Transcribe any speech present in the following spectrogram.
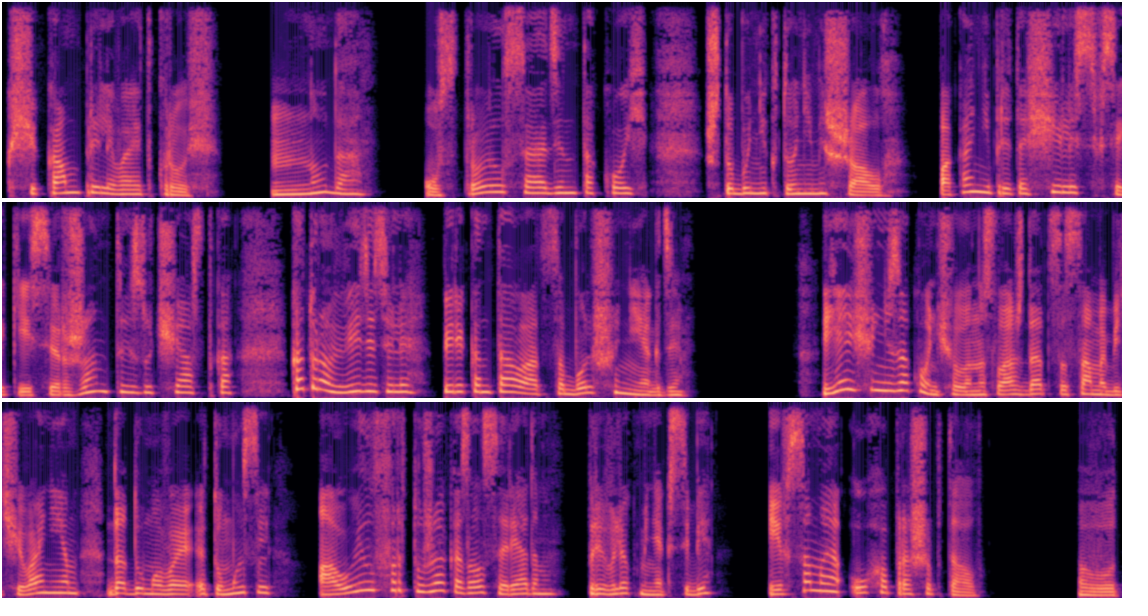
к щекам приливает кровь. «Ну да, устроился один такой, чтобы никто не мешал» пока не притащились всякие сержанты из участка, которым, видите ли, перекантоваться больше негде. Я еще не закончила наслаждаться самобичеванием, додумывая эту мысль, а Уилфорд уже оказался рядом, привлек меня к себе и в самое ухо прошептал. «Вот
